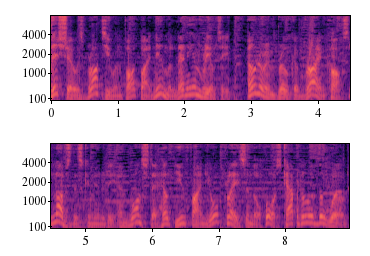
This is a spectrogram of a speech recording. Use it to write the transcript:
This show is brought to you in part by New Millennium Realty. Owner and broker Brian Cox loves this community and wants to help you find your place in the horse capital of the world.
